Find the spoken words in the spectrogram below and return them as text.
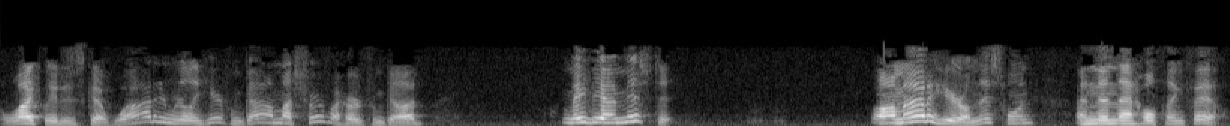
likely to just go, well, I didn't really hear from God. I'm not sure if I heard from God. Maybe I missed it. Well, I'm out of here on this one, and then that whole thing fails.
